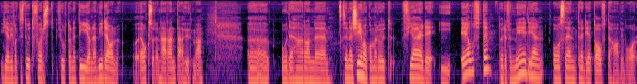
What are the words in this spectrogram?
ger vi faktiskt ut först 14.10. Videon är också den här Räntähyhmä. Uh, och det här, uh, sen när skivan kommer ut fjärde i elfte, då är det för medien och sen tredje tolfte har vi vår,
